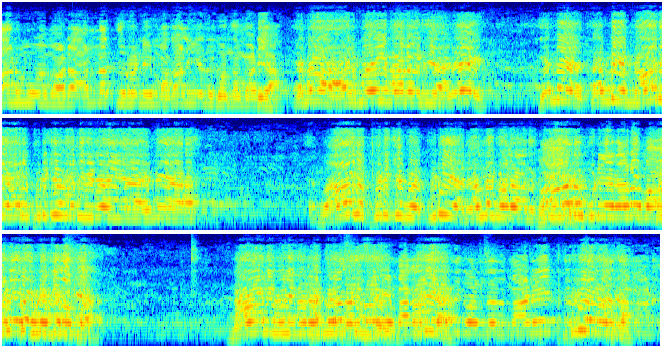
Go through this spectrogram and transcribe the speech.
ஆறுமுக மாடு அன்னத்துரணி மகாலிங்கத்துக்கு வந்த மாடியா? ஏன்னா அருமையான மாடு ஏய் என்ன தம்பி மாடு யாரும் பிடிக்க மாட்டேங்கிறாங்க என்னையா மாடு பிடிக்க பிடியா? நல்ல மாடு மாடு புடியக்கார மாடு பிடிக்கலப்பா. மாடு பிடிக்கிற அன்னத்துரணி மகாலிங்கத்துக்கு வந்தது மாடு. திருவேங்கை மாடு.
